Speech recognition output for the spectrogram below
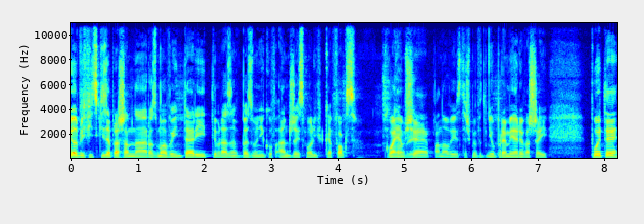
Piotr Witwicki, zapraszam na rozmowy Interi, tym razem w Bez Uników Andrzej Smoliwka Fox. Kłaniam Dobry. się, panowie, jesteśmy w dniu premiery waszej płyty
